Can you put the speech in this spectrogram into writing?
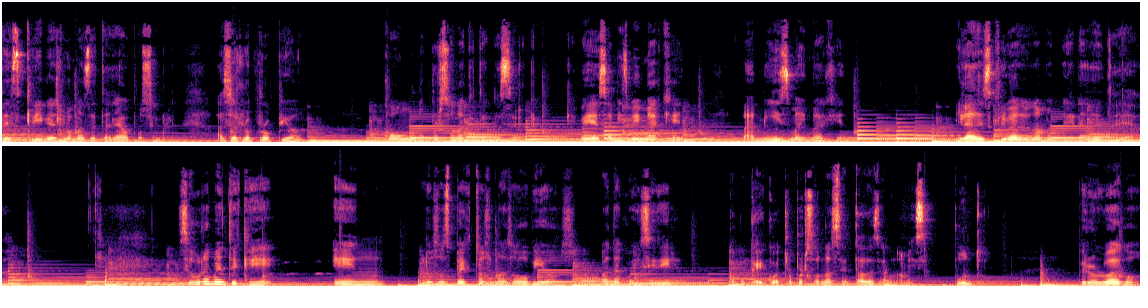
describes lo más detallado posible. Hacer lo propio con una persona que tengas cerca. Que vea esa misma imagen, la misma imagen. Y la describa de una manera detallada. Seguramente que en los aspectos más obvios van a coincidir, como que hay cuatro personas sentadas en una mesa, punto. Pero luego,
